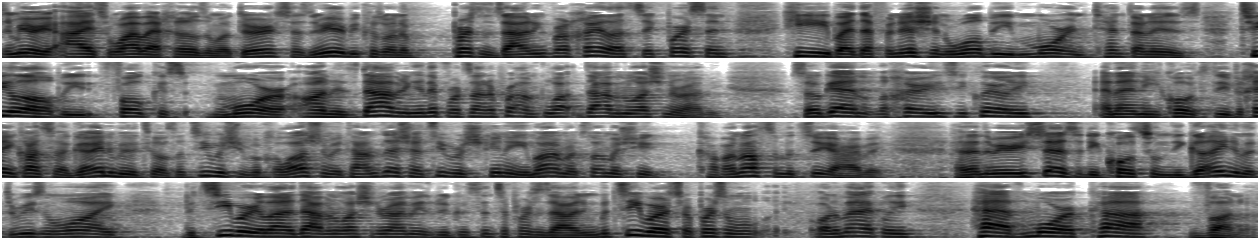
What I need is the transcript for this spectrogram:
the Meiri, I, why by Chayla Zamatur? Says the Meiri, because when a person's davening for a Chayla, a sick person, he by definition will be more intent on his tefillah, he'll be focused more on his davening, and therefore it's not a problem davening lashon rami. So again, you see clearly, and then he quotes the v'chein katzva gayin b'tefillah tzivur shi v'chalashim v'tam zeh shatzivur shchina imam mitzvah shi kavanasa mitzuyah harbe. And then the Meiri says that he quotes from the gayinim that the reason why b'tzivur you're allowed to daven lashon rami is because since a person's davening b'tzivur, so a person will automatically have more kavana.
